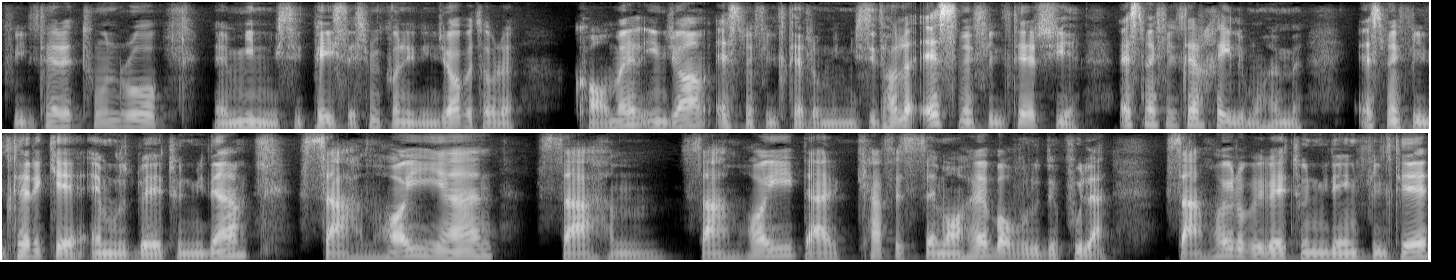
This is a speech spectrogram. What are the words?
فیلترتون رو می‌نویسید. paste ش می‌کنید اینجا به طور کامل. اینجا هم اسم فیلتر رو می‌نویسید. حالا اسم فیلتر چیه؟ اسم فیلتر خیلی مهمه. اسم فیلتری که امروز بهتون میدم سهم هایی سهم سهم هایی در کف سه ماهه با ورود پولن. سهم هایی رو بهتون میده این فیلتر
